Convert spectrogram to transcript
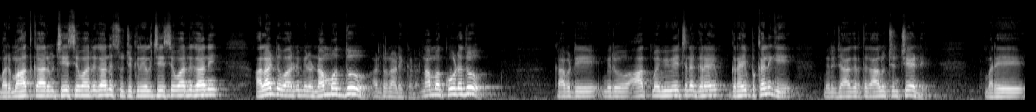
మరి మహత్కారం చేసేవారిని కానీ సూచక్రియలు చేసేవారిని కానీ అలాంటి వారిని మీరు నమ్మొద్దు అంటున్నాడు ఇక్కడ. నమ్మకూడదు. కాబట్టి మీరు ఆత్మ వివేచన గ్రహింపు కలిగి మీరు జాగ్రత్తగా ఆలోచన చేయండి. మరి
